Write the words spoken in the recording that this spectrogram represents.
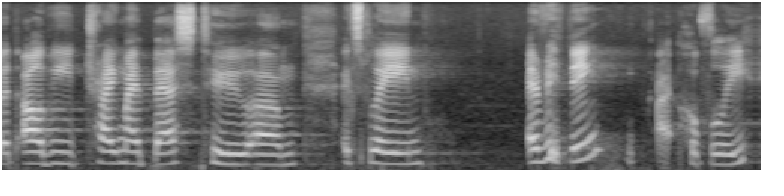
but I'll be trying my best to um, explain everything, uh, hopefully.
